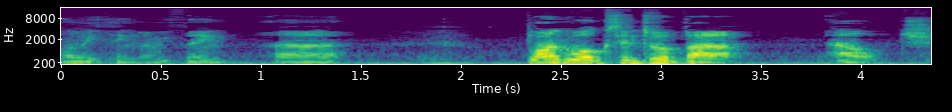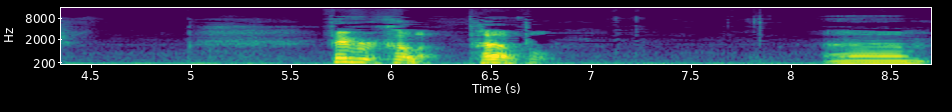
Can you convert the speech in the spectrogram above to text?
let me think, let me think. Uh, blonde walks into a bar. Ouch. Favorite color? Purple. Um,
